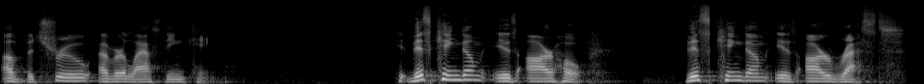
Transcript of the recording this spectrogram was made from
of the true everlasting king. This kingdom is our hope. This kingdom is our rest.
